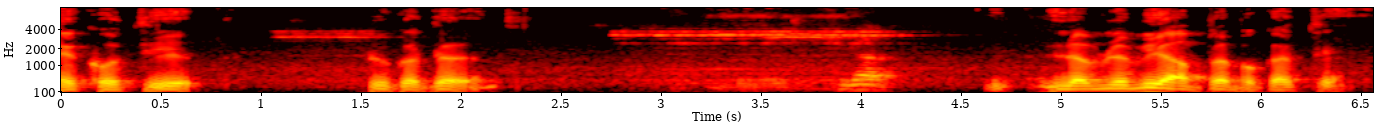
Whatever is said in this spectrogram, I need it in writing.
ایک ہوتی ہے جو کہتے ہیں لبلبی آپ پہ کہتے ہیں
